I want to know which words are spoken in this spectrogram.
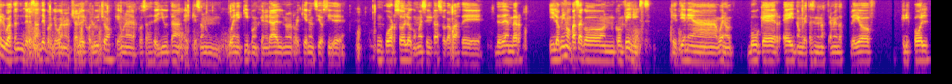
algo bastante interesante porque, bueno, ya lo dijo Lucho, que una de las cosas de Utah es que son un buen equipo en general, no requieren sí o sí de un jugador solo, como es el caso capaz de, Denver. Y lo mismo pasa con, con Phoenix, que tiene a, bueno, Booker, Ayton, que está haciendo unos tremendos playoffs, Chris Paul.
